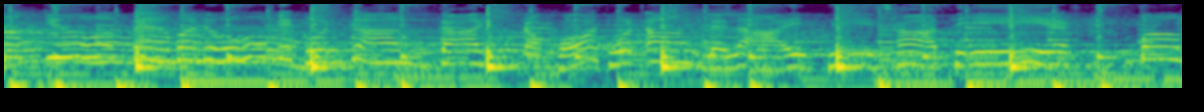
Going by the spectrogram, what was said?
หักอยู่แต่ว่าหนูไม่คนกลางกายน้องขอโทษอ้ายหลาย ๆ ที่ชาติบ่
